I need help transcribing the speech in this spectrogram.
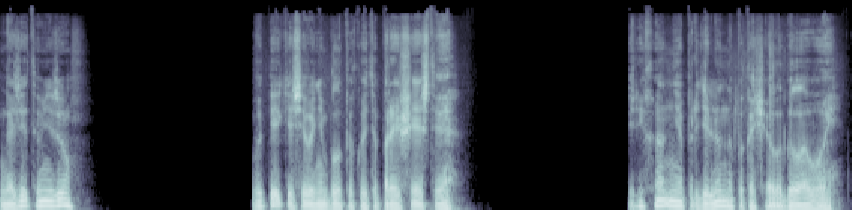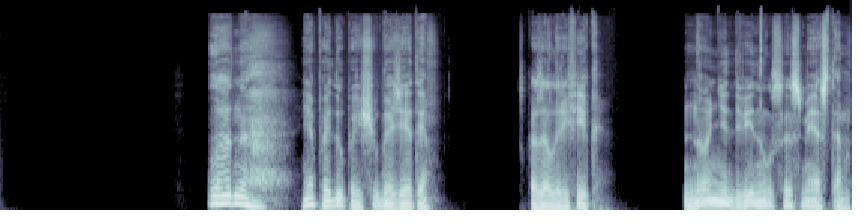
«Газета внизу?» «В Ипеке сегодня было какое-то происшествие». Перехан неопределенно покачала головой. «Ладно, я пойду поищу газеты», — сказал Рефик, но не двинулся с места.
